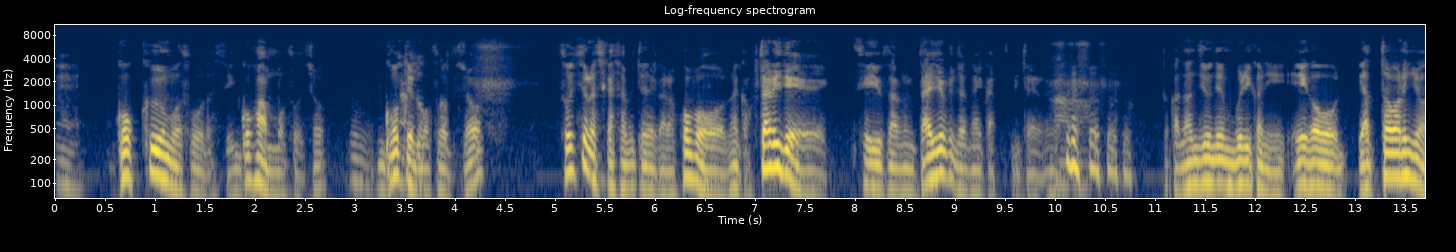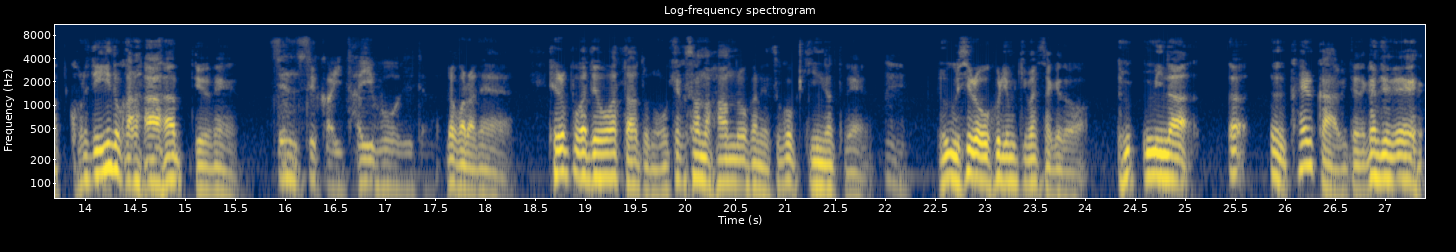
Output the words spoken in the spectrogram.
え悟空もそうだし、ご飯もそうでしょ？うん。ゴテもそうでしょ？そいつらしか喋ってないから、ほぼ、なんか二人で声優さん大丈夫じゃないか、みたいなねか何十年ぶりかに映画をやった割にはこれでいいのかなっていうね。全世界待望で言ってる。だからね、テロップが出終わった後のお客さんの反応がね、すごく気になってね、え後ろを振り向きましたけど、んみんな、あ、うん、帰るか、みたいな感じでね、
